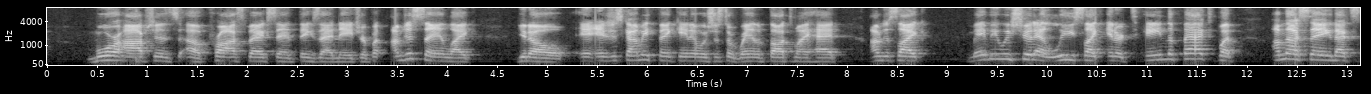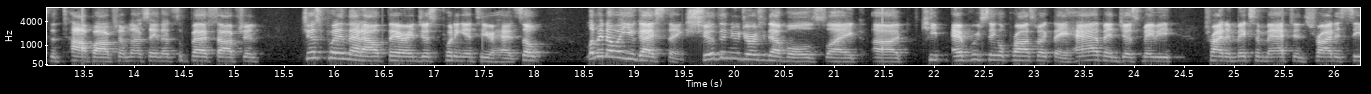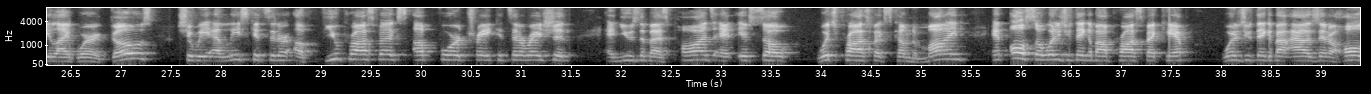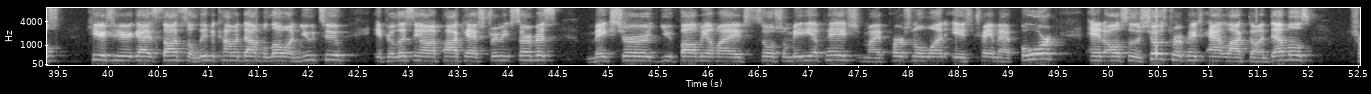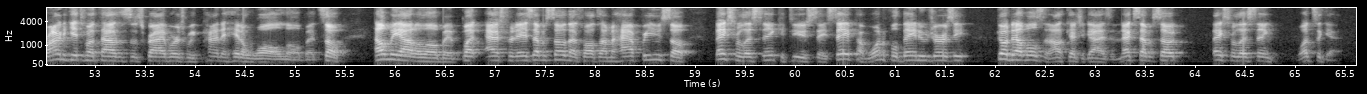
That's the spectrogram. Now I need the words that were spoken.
more options of prospects and things that nature. But I'm just saying, like, you know, it, it, just got me thinking. It was just a random thought to my head. I'm just like, maybe we should at least like entertain the facts, but I'm not saying that's the top option. I'm not saying that's the best option. Just putting that out there and just putting it into your head. So let me know what you guys think. Should the New Jersey Devils like uh, keep every single prospect they have and just maybe try to mix and match and try to see like where it goes? Should we at least consider a few prospects up for trade consideration and use them as pawns? And if so, which prospects come to mind? And also, what did you think about prospect camp? What did you think about Alexander Holtz? Curious to hear your guys' thoughts. So leave a comment down below on YouTube. If you're listening on a podcast streaming service, make sure you follow me on my social media page. My personal one is TreyMat4, and also the show's Twitter page at Locked On Devils. Trying to get to a thousand subscribers, we kind of hit a wall a little bit. So help me out a little bit. But as for today's episode, that's all the time I have for you. So thanks for listening. Continue to stay safe. Have a wonderful day, New Jersey. Go Devils, and I'll catch you guys in the next episode. Thanks for listening once again.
